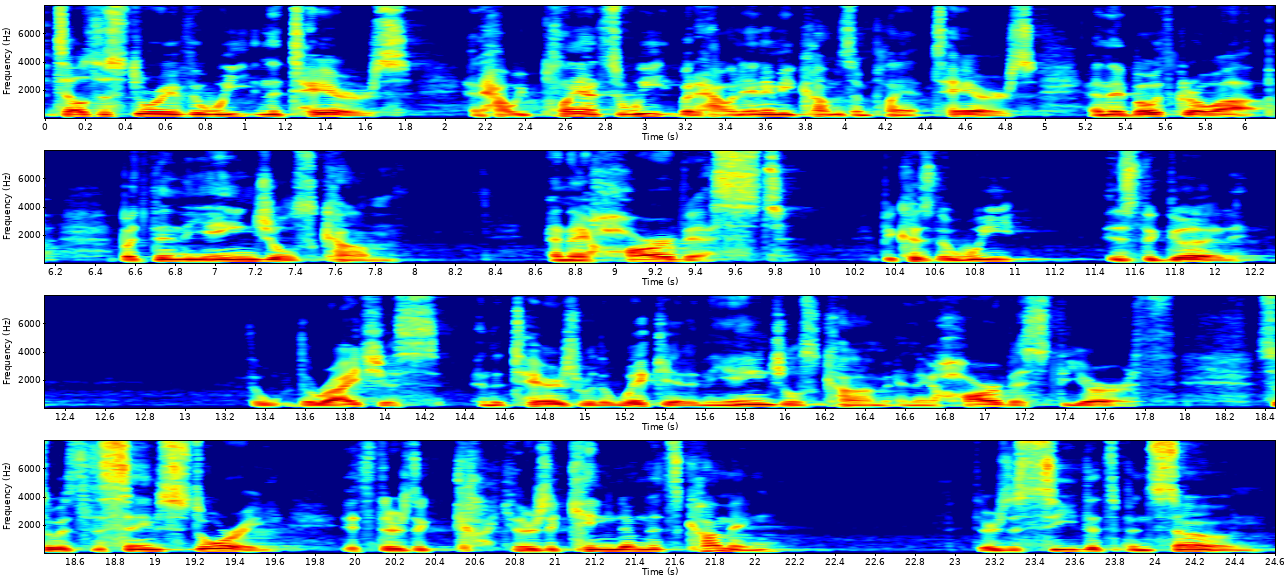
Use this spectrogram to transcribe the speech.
He tells the story of the wheat and the tares and how he plants wheat, but how an enemy comes and plant tares, and they both grow up. But then the angels come and they harvest because the wheat is the good, the, the righteous, and the tares were the wicked, and the angels come and they harvest the earth. So it's the same story. It's there's a there's a kingdom that's coming. There's a seed that's been sown.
